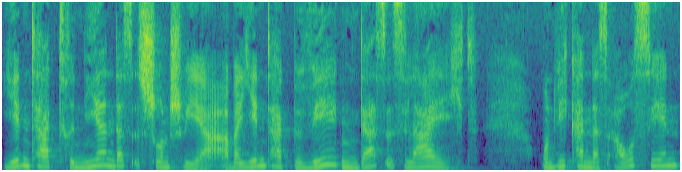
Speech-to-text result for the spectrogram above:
Jeden Tag trainieren, das ist schon schwer, aber jeden Tag bewegen, das ist leicht. Und wie kann das aussehen?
